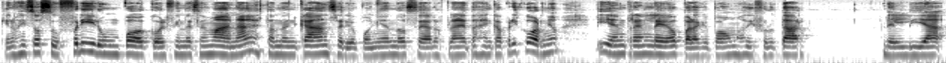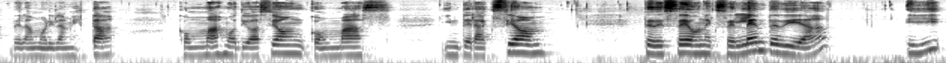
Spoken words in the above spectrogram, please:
que nos hizo sufrir un poco el fin de semana, estando en cáncer y oponiéndose a los planetas en Capricornio, y entra en Leo para que podamos disfrutar del Día del Amor y la Amistad con más motivación, con más interacción. Te deseo un excelente día y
